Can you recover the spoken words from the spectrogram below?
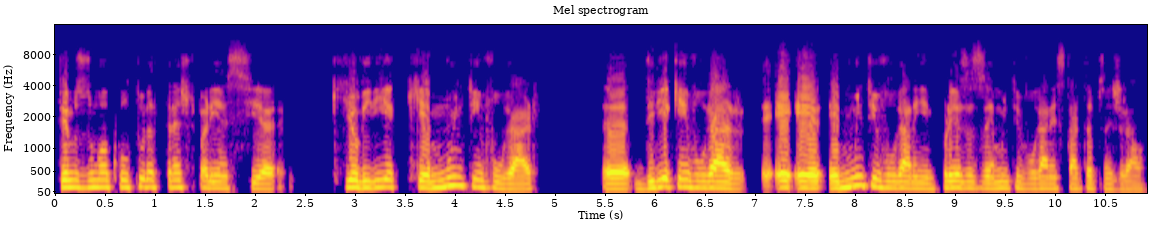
Temos uma cultura de transparência que eu diria que é muito invulgar, uh, diria que é invulgar, é, é, é, muito invulgar em empresas, é muito invulgar em startups em geral.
